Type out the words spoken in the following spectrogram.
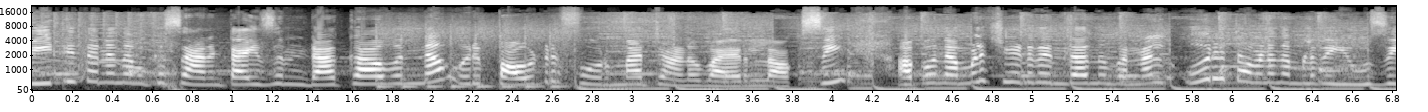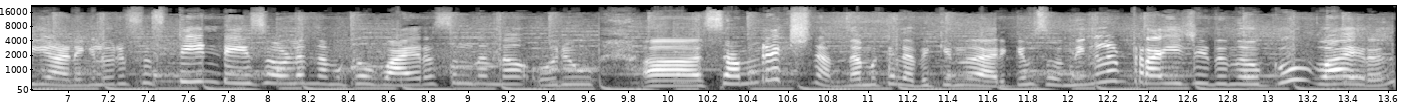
വീട്ടിൽ തന്നെ നമുക്ക് സാനിറ്റൈസർ ഉണ്ടാക്കാവുന്ന ഒരു പൗഡർ ഫോർമാറ്റ് ആണ് വൈറൽ ഓക്സി അപ്പോൾ നമ്മൾ ചെയ്യേണ്ടത് എന്താന്ന് പറഞ്ഞാൽ ഒരു തവണ നമ്മളത് യൂസ് ചെയ്യുകയാണെങ്കിൽ ഒരു ഫിഫ്റ്റീൻ ഡേയ്സോളം നമുക്ക് വൈറസിൽ നിന്ന് ഒരു സംരക്ഷണം നമുക്ക് ലഭിക്കുന്നതായിരിക്കും. സോ നിങ്ങളും ട്രൈ ചെയ്ത് നോക്കൂ വൈറൽ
